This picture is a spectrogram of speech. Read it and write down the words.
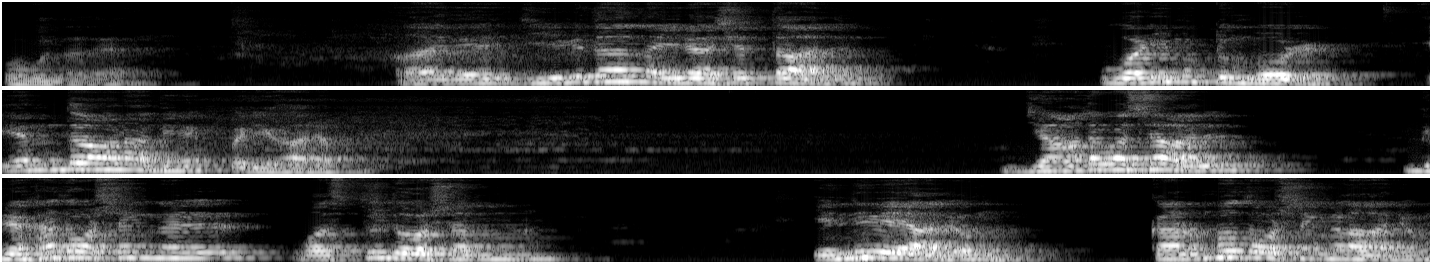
പോകുന്നത്. അതായത് ജീവിത നൈരാശ്യത്താൽ വഴിമുട്ടുമ്പോൾ എന്താണ് അതിന് പരിഹാരം? ജാതവശാൽ ഗ്രഹദോഷങ്ങൾ വസ്തുദോഷം എന്നിവയാലും കർമ്മദോഷങ്ങളാലും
